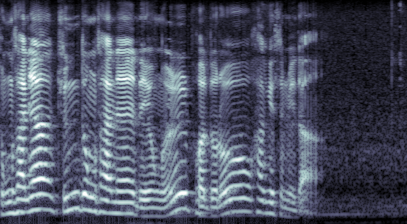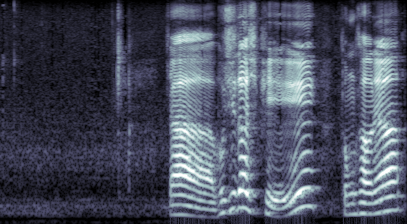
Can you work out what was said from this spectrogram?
동사냐 준동사냐의 내용을 보도록 하겠습니다. 자 보시다시피 동사냐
